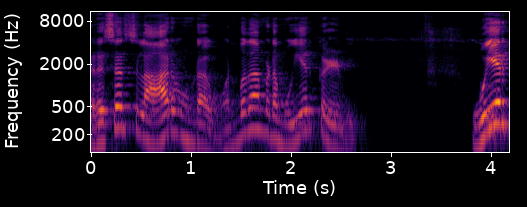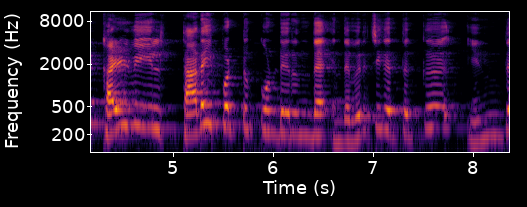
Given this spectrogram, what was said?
ரிசர்ச்சில் ஆர்வம் உண்டாகும். ஒன்பதாம் இடம் உயர்கல்வி. உயர்கல்வியில் தடைப்பட்டு கொண்டிருந்த இந்த விருச்சிகத்துக்கு இந்த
